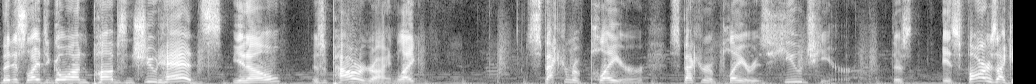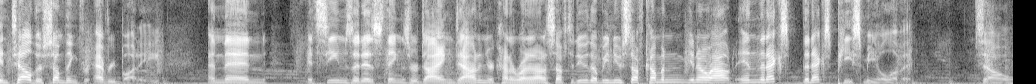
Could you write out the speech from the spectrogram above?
They just like to go on pubs and shoot heads, you know? There's a power grind. Like, spectrum of player, spectrum of player is huge here. There's, as far as I can tell, there's something for everybody. And then it seems that as things are dying down and you're kind of running out of stuff to do, there'll be new stuff coming, you know, out in the next the next piecemeal of it. So,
